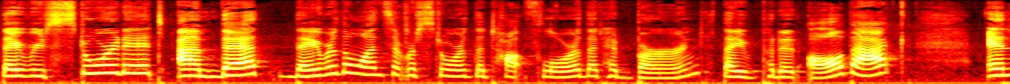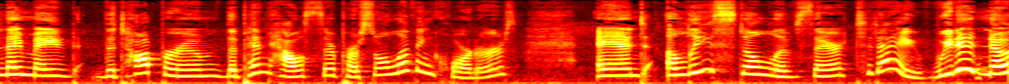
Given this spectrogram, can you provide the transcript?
They restored it. Um that they were the ones that restored the top floor that had burned. They put it all back and they made the top room, the penthouse, their personal living quarters. And Elise still lives there today. We didn't know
